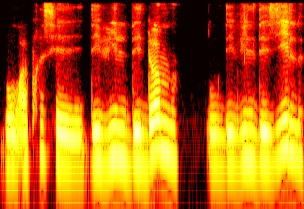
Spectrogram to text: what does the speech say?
Bon, après, c'est des villes des dômes, donc des villes des îles.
